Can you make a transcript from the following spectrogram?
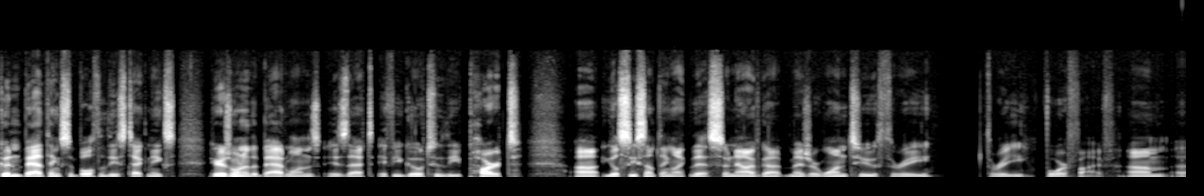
good and bad things to both of these techniques. Here's one of the bad ones is that if you go to the part, uh, you'll see something like this. So now I've got measure one, two, three, three, four, five. Um, uh,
